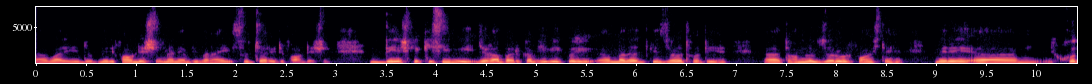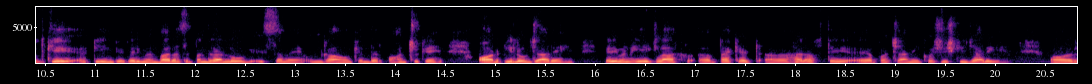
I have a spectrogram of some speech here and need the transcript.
हमारी जो मेरी फाउंडेशन मैंने अभी बनाई सूट चैरिटी फाउंडेशन देश के किसी भी जगह पर कभी भी कोई आ, मदद की ज़रूरत होती है तो हम लोग ज़रूर पहुँचते हैं। मेरे खुद के टीम के करीबन 12 से 15 लोग इस समय उन गाँवों के अंदर पहुँच चुके हैं और भी लोग जा रहे हैं। करीबन एक लाख पैकेट हर हफ़्ते पहुँचाने की कोशिश की जा रही है। और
